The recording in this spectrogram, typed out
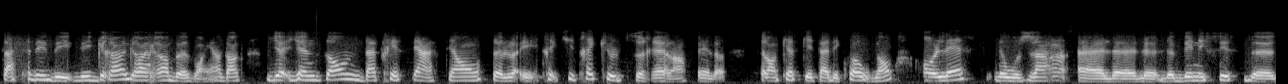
ça fait des, des, grands, grands, grands besoins. Hein. Donc, il y, a, il y a, une zone d'appréciation qui est très culturelle, en fait. Là selon qu'est-ce qui est adéquat ou non. On laisse aux gens euh, le, bénéfice de,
